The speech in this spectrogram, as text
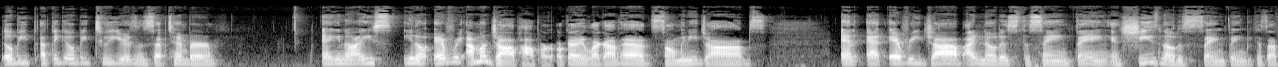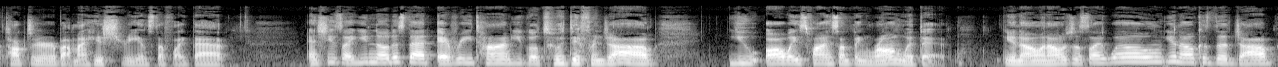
It'll be, I think it'll be two years in September. And, you know, I used, you know, every, I'm a job hopper, okay? Like I've had so many jobs. And at every job, I noticed the same thing. And she's noticed the same thing because I've talked to her about my history and stuff like that. And she's like, You notice that every time you go to a different job, you always find something wrong with it you know and i was just like well you know because the job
